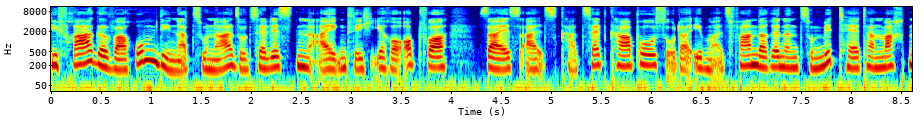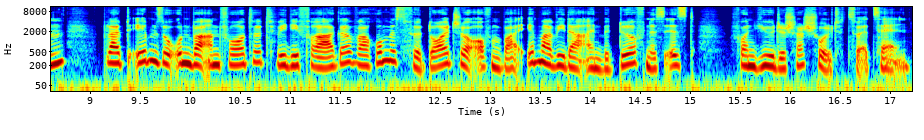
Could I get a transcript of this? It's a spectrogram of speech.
Die Frage, warum die Nationalsozialisten eigentlich ihre Opfer, sei es als KZ-Kapos oder eben als Fahnderinnen, zu Mittätern machten, bleibt ebenso unbeantwortet wie die Frage, warum es für Deutsche offenbar immer wieder ein Bedürfnis ist, von jüdischer Schuld zu erzählen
